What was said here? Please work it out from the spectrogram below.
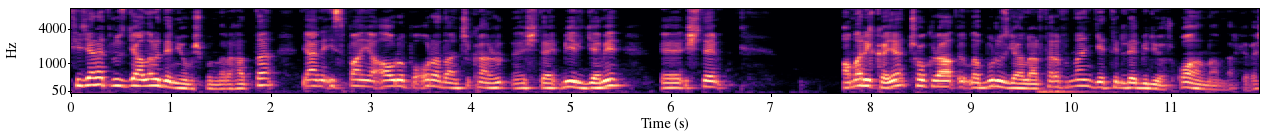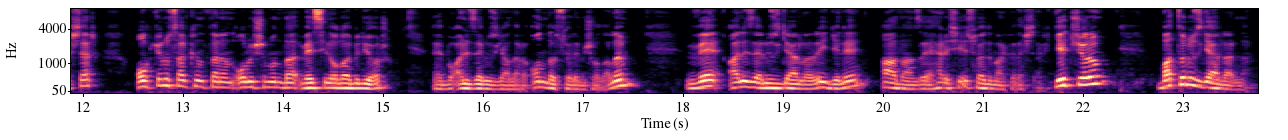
Ticaret rüzgarları deniyormuş bunlara hatta. Yani İspanya, Avrupa oradan çıkan işte bir gemi e, işte Amerika'ya çok rahatlıkla bu rüzgarlar tarafından getirilebiliyor. O anlamda arkadaşlar. Okyanus akıntılarının oluşumunda vesile olabiliyor. E, bu alize rüzgarları. Onu da söylemiş olalım. Ve alize rüzgarları ilgili A'dan Z'ye her şeyi söyledim arkadaşlar. Geçiyorum batı rüzgarlarına.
